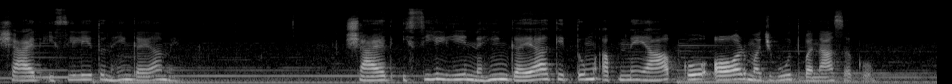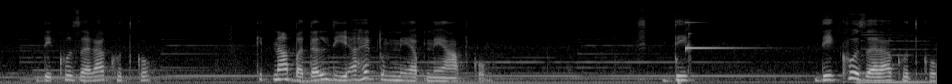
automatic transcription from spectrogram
शायद इसीलिए तो नहीं गया मैं। शायद इसीलिए नहीं गया कि तुम अपने आप को और मज़बूत बना सको। देखो ज़रा खुद को, कितना बदल दिया है तुमने अपने आप को। देख, देखो ज़रा खुद को,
